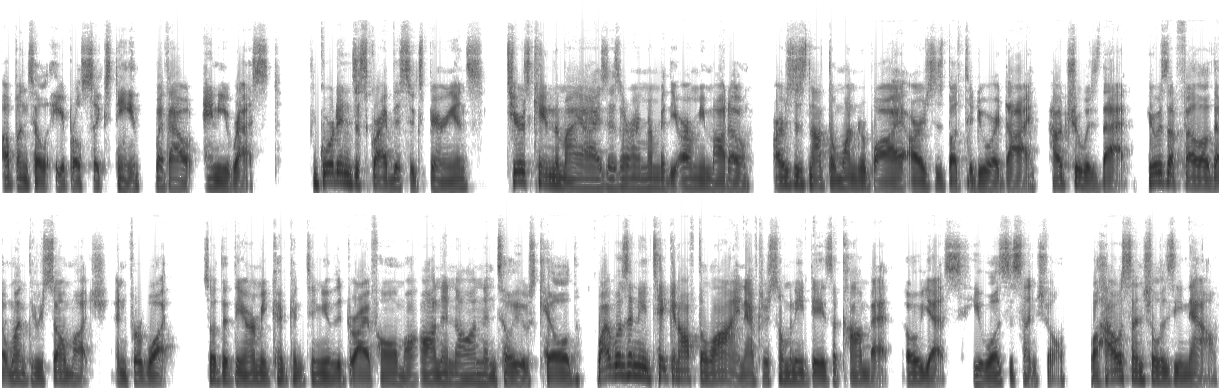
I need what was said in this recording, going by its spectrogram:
up until April 16th without any rest. Gordon described this experience. Tears came to my eyes as I remember the army motto Ours is not to wonder why, ours is but to do or die. How true is that? Here was a fellow that went through so much, and for what? So that the army could continue the drive home on and on until he was killed? Why wasn't he taken off the line after so many days of combat? Oh, yes, he was essential. Well, how essential is he now?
